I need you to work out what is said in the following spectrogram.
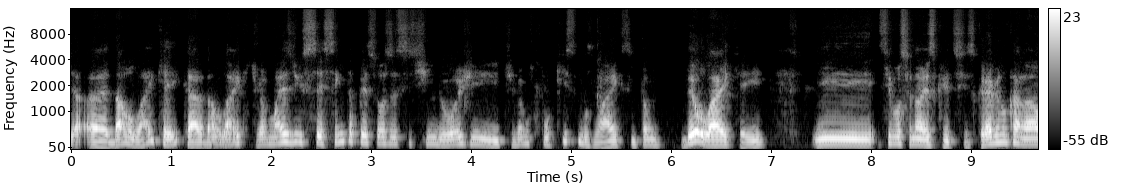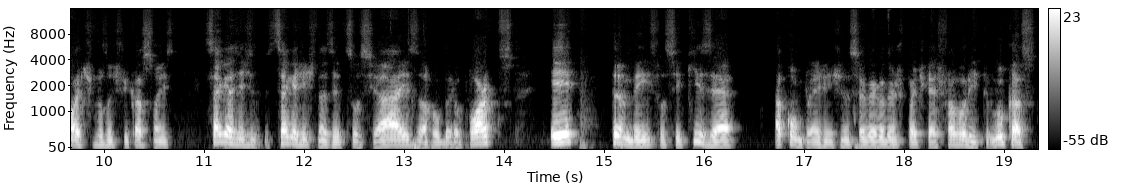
eh, dá um like aí, cara, dá o like. Tivemos mais de 60 pessoas assistindo hoje e tivemos pouquíssimos likes, então dê o like aí. E se você não é inscrito, se inscreve no canal, ativa as notificações, segue a gente, segue a gente nas redes sociais, arroba Aeroporcos, e também, se você quiser, acompanhe a gente no seu agregador de podcast favorito. Lucas,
